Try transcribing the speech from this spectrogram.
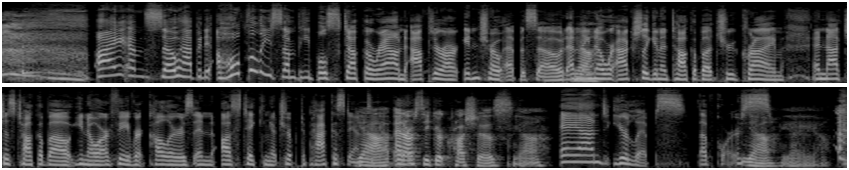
I am so happy to. Hopefully, some people stuck around after our intro episode and Yeah. they know we're actually going to talk about true crime and not just talk about, you know, our favorite colors and us taking a trip to Pakistan. yeah, together. and our secret crushes. Yeah, and your lips, of course. yeah, yeah, yeah.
